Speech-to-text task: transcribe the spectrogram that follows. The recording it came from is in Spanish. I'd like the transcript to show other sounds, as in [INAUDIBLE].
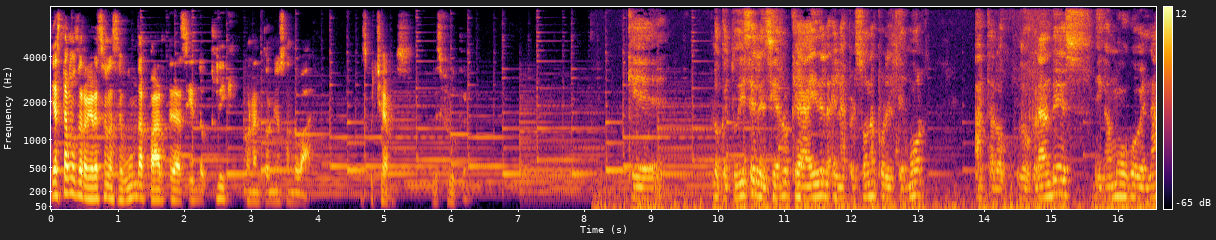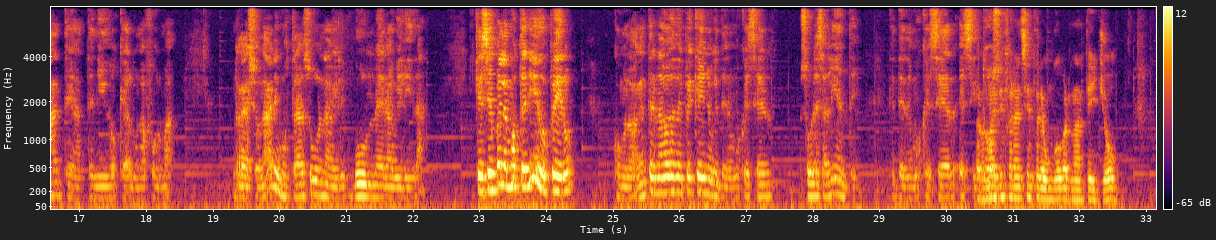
Ya estamos de regreso en la segunda parte de Haciendo Clic con Antonio Sandoval. Escuchemos, disfruten. Que lo que tú dices, el encierro que hay en las personas por el temor, hasta los, los, grandes, digamos, gobernantes han tenido que de alguna forma reaccionar y mostrar su vulnerabilidad, que siempre la hemos tenido, pero como nos han entrenado desde pequeño que tenemos que ser sobresalientes, que tenemos que ser exitosos. Pero no hay diferencia entre un gobernante y yo.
